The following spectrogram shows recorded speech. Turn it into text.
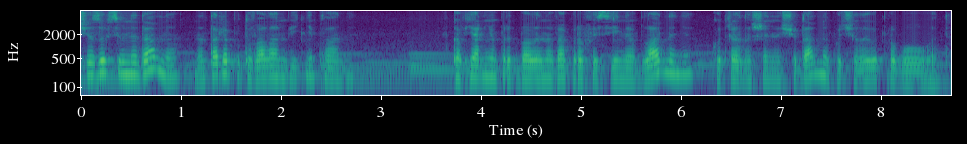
Ще зовсім недавно Наталя будувала амбітні плани. В кав'ярню придбали нове професійне обладнання, котре лише нещодавно почали випробовувати.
